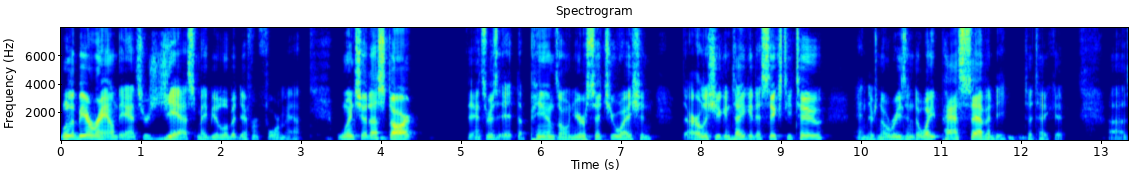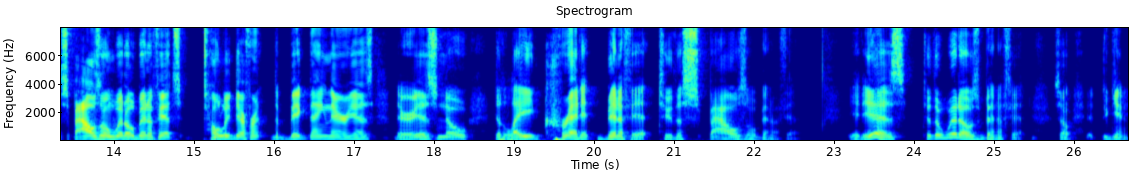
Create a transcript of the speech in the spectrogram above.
will it be around? The answer is yes, maybe a little bit different format. When should I start? The answer is it depends on your situation. The earliest you can take it is 62, and there's no reason to wait past 70 to take it. Uh, spousal and widow benefits, totally different. The big thing there is there is no delayed credit benefit to the spousal benefit. It is to the widow's benefit. So again,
